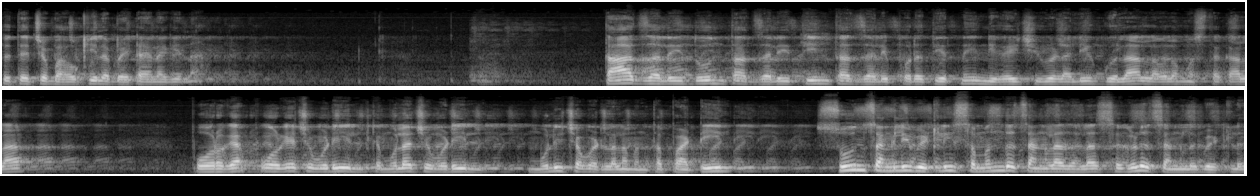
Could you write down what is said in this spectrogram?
तो त्याच्या भावकीला भेटायला गेला. तास झाले दोन तास झाले तीन तास झाले परत येत नाही. निघायची वेळ आली. गुलाल लावला मस्तकाला. पोरग्या पोरग्याचे वडील त्या मुलाचे वडील मुलीच्या वडिलाला म्हणता पाटील सून चांगली भेटली संबंध चांगला झाला सगळं चांगलं भेटलं.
